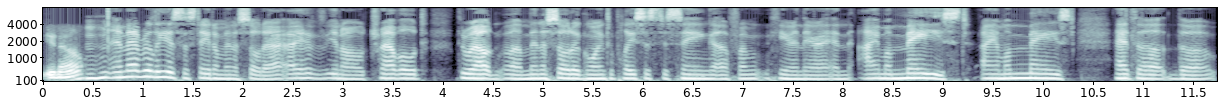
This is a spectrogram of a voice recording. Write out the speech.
you know. Mm-hmm. And that really is the state of Minnesota. I, I have, you know, traveled throughout uh, Minnesota, going to places to sing uh, from here and there, and I am amazed. I am amazed at the the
